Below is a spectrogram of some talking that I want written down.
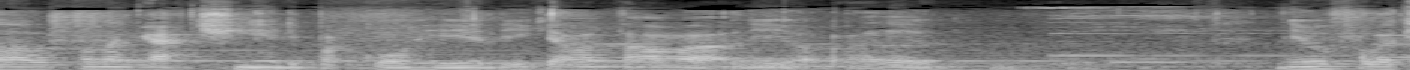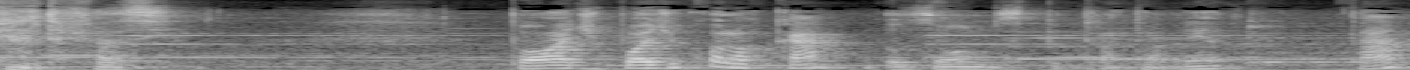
tava pondo a gatinha ali pra correr ali, que ela tava ali, ó. Nem vou falar o que ela tá fazendo. Pode, pode colocar os homens pro tratamento, tá?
